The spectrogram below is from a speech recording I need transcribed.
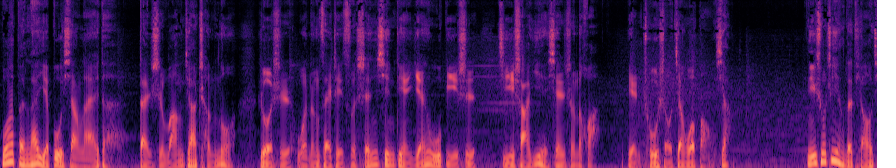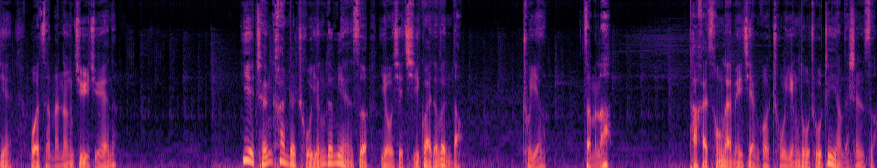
我本来也不想来的。”但是王家承诺，若是我能在这次神心殿演武比试击杀叶先生的话，便出手将我保下。你说这样的条件，我怎么能拒绝呢？叶晨看着楚莹的面色，有些奇怪的问道：“楚莹，怎么了？”他还从来没见过楚莹露出这样的神色。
